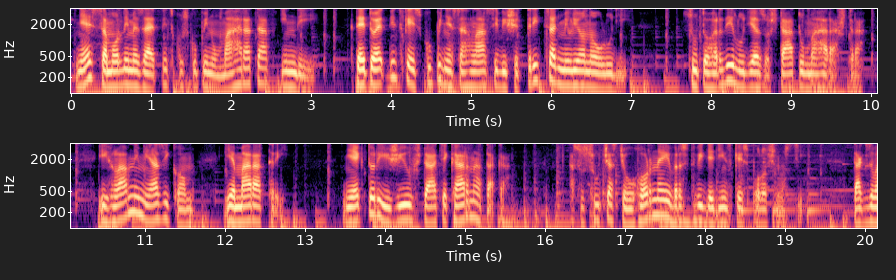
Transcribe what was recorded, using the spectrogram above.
Dnes sa modlíme za etnickú skupinu Mahrata v Indii. K tejto etnickej skupine sa hlási vyše 30 miliónov ľudí. Sú to hrdí ľudia zo štátu Maharashtra. Ich hlavným jazykom je Maratri. Niektorí žijú v štáte Karnataka a sú súčasťou hornej vrstvy dedinskej spoločnosti, tzv.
